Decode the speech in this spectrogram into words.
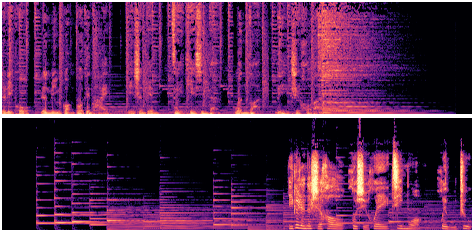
十里铺人民广播电台，您身边最贴心的温暖励志伙伴。一个人的时候，或许会寂寞，会无助；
